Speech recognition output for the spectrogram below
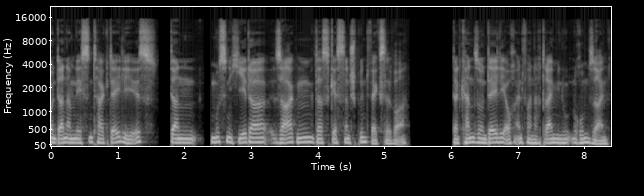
und dann am nächsten Tag Daily ist, dann muss nicht jeder sagen, dass gestern Sprintwechsel war. Dann kann so ein Daily auch einfach nach drei Minuten rum sein.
